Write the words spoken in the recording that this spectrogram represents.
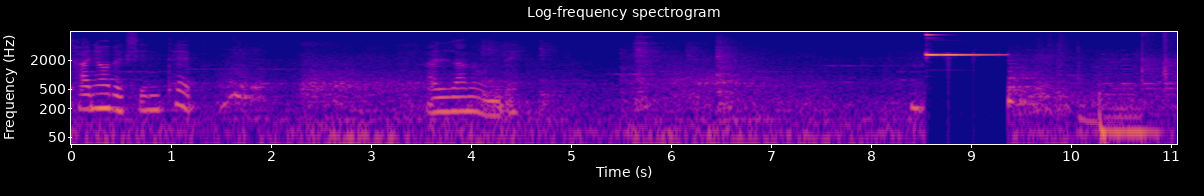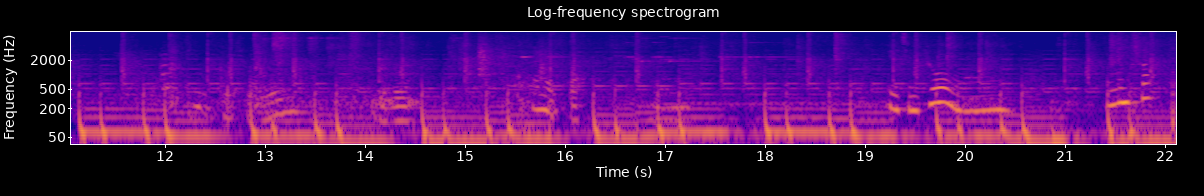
자녀 백신 탭. 알람을 온대. 예진표. 얼른 써.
